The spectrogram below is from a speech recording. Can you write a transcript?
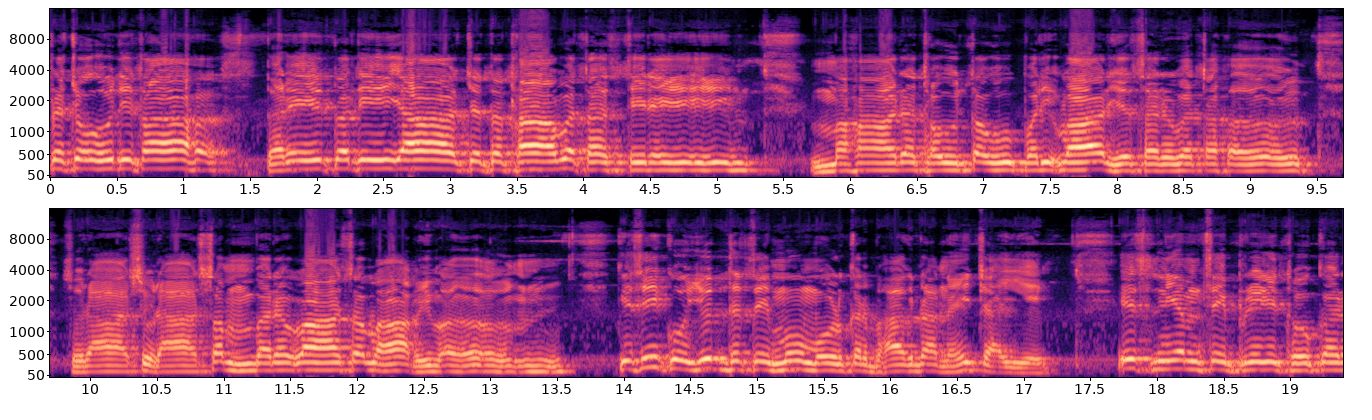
प्रचोदिता, करे तदीया च तथावत स्थिर। महारथौ तौ परिवार सर्वतः सुरासुरा संबर वासभाभिव किसी को युद्ध से मुँह मोड़कर भागना नहीं चाहिए। इस नियम से प्रेरित होकर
